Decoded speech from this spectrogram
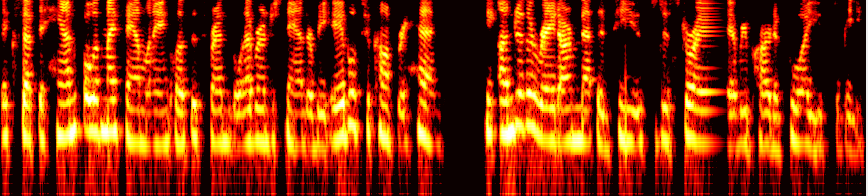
except a handful of my family and closest friends will ever understand or be able to comprehend the under the radar methods he used to destroy every part of who I used to be.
